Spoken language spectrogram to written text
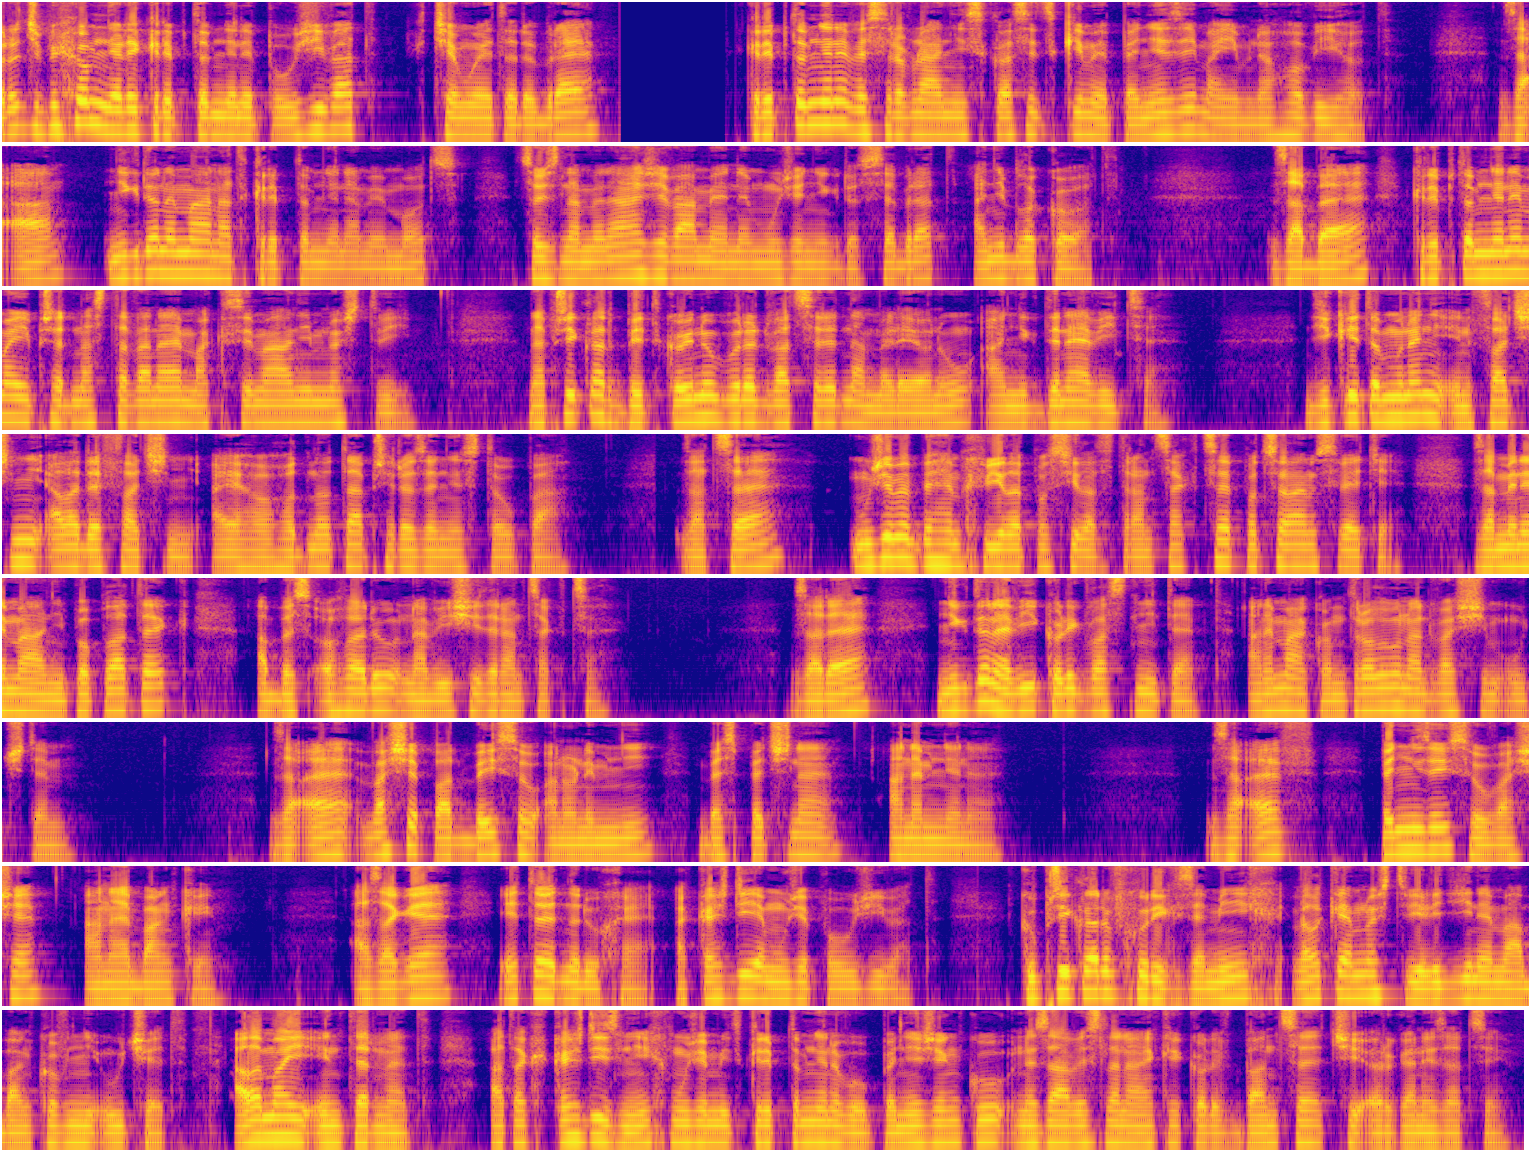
Proč bychom měli kryptoměny používat? K čemu je to dobré? Kryptoměny ve srovnání s klasickými penězi mají mnoho výhod. Za A, nikdo nemá nad kryptoměnami moc, což znamená, že vám je nemůže nikdo sebrat ani blokovat. Za B, kryptoměny mají přednastavené maximální množství. Například Bitcoinu bude 21 milionů a nikdy ne více. Díky tomu není inflační, ale deflační a jeho hodnota přirozeně stoupá. Za C, můžeme během chvíle posílat transakce po celém světě za minimální poplatek a bez ohledu na výši transakce. Za D, nikdo neví, kolik vlastníte a nemá kontrolu nad vaším účtem. Za E, vaše platby jsou anonymní, bezpečné a neměné. Za F, peníze jsou vaše a ne banky. A za G, je to jednoduché a každý je může používat. Ku příkladu v chudých zemích velké množství lidí nemá bankovní účet, ale mají internet a tak každý z nich může mít kryptoměnovou peněženku nezávisle na jakékoliv bance či organizaci.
